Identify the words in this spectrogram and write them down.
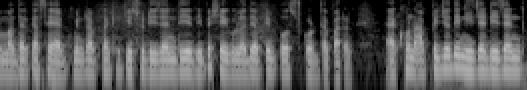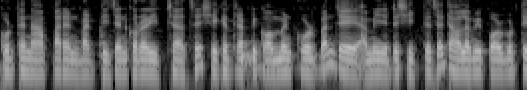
আমাদের কাছে অ্যাডমিনরা আপনাকে কিছু ডিজাইন দিয়ে দিবে, সেগুলো দিয়ে আপনি পোস্ট করতে পারেন। এখন আপনি যদি নিজে ডিজাইন করতে না পারেন বাট ডিজাইন করার ইচ্ছা আছে, সেক্ষেত্রে আপনি কমেন্ট করবেন যে, আমি এটা শিখতে চাই, তাহলে আমি পরবর্তী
